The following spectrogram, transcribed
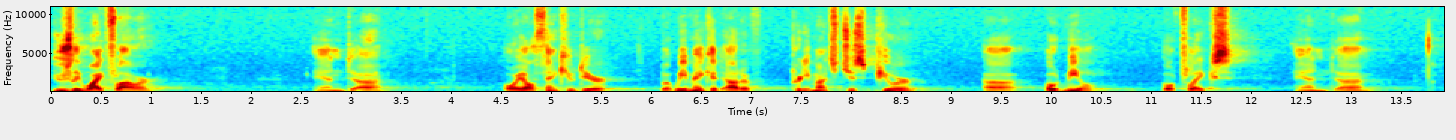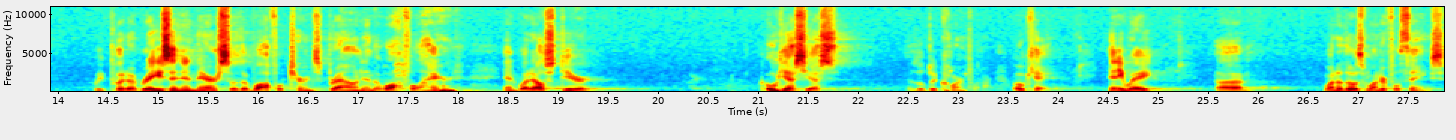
usually white flour, and uh, oil, thank you, dear. But we make it out of pretty much just pure uh, oatmeal oat flakes, and um, we put a raisin in there so the waffle turns brown in the waffle iron. And what else, dear? Oh, yes, yes. A little bit corn flour. Okay. Anyway, um, one of those wonderful things.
